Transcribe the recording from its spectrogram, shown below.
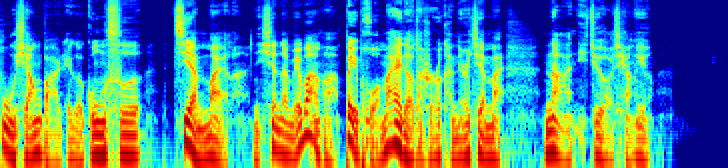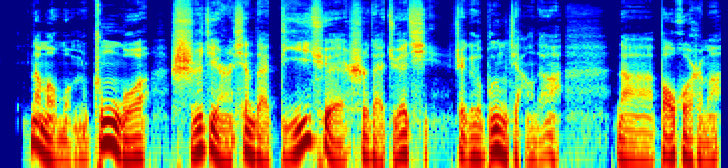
不想把这个公司贱卖了，你现在没办法，被迫卖掉的时候肯定是贱卖，那你就要强硬。那么我们中国实际上现在的确是在崛起，这个就不用讲的啊。那包括什么？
